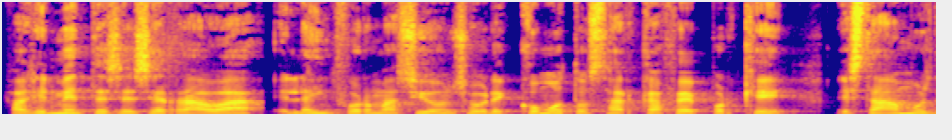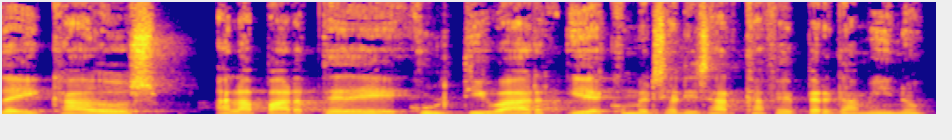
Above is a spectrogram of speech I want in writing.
fácilmente se cerraba la información sobre cómo tostar café porque estábamos dedicados a la parte de cultivar y de comercializar café pergamino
